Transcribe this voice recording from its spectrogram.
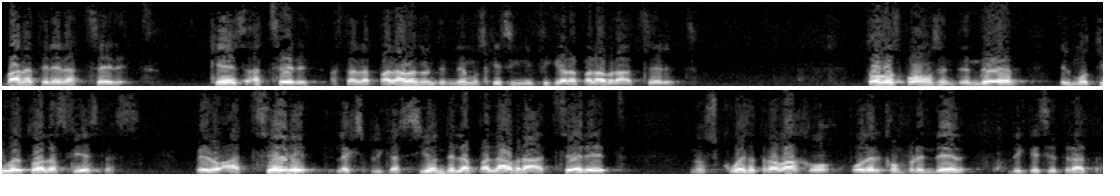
Van a tener Atzeret. ¿Qué es Atzeret? Hasta la palabra no entendemos qué significa la palabra Atzeret. Todos podemos entender el motivo de todas las fiestas. Pero Atzeret, la explicación de la palabra Atzeret, nos cuesta trabajo poder comprender de qué se trata.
